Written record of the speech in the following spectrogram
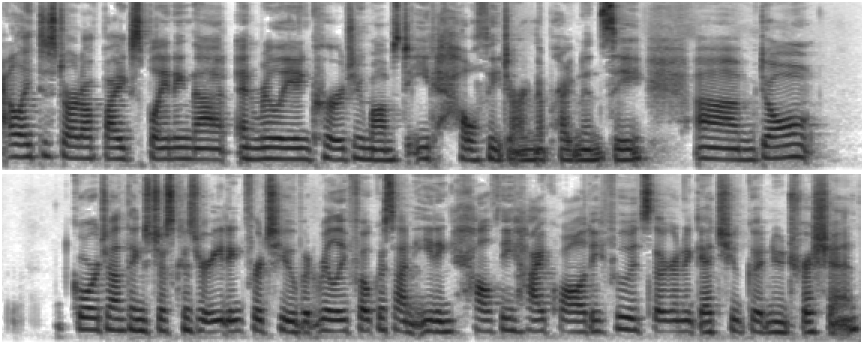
I like to start off by explaining that and really encouraging moms to eat healthy during the pregnancy. Um, don't gorge on things just because you're eating for two, but really focus on eating healthy, high quality foods. They're going to get you good nutrition.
